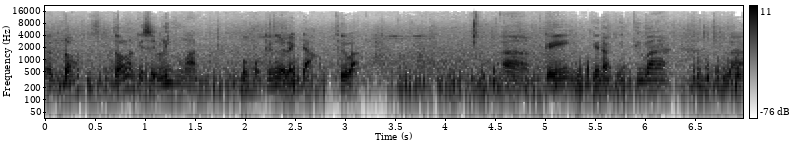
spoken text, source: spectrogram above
Ờ, đó đó là cái sự linh hoạt của một cái người lãnh đạo thưa bạn. À, cái cái đặc tính thứ ba là,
